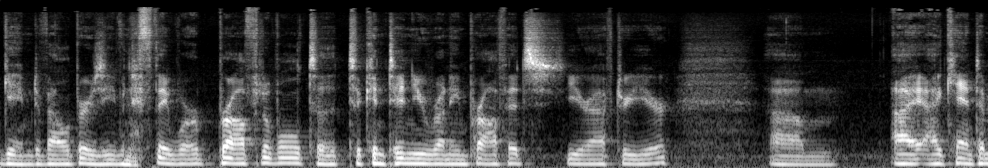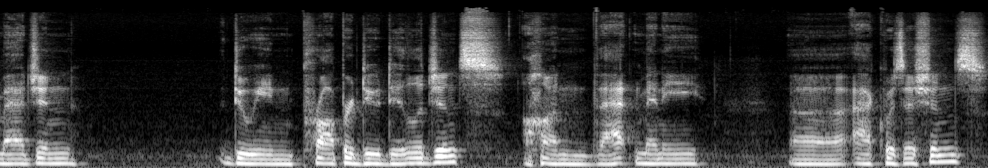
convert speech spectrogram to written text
game developers, even if they were profitable, to to continue running profits year after year. Um, I I can't imagine doing proper due diligence on that many uh, acquisitions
